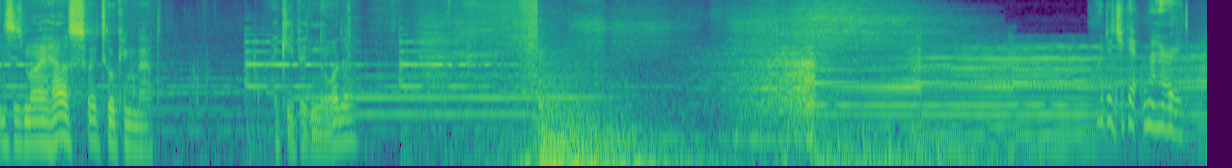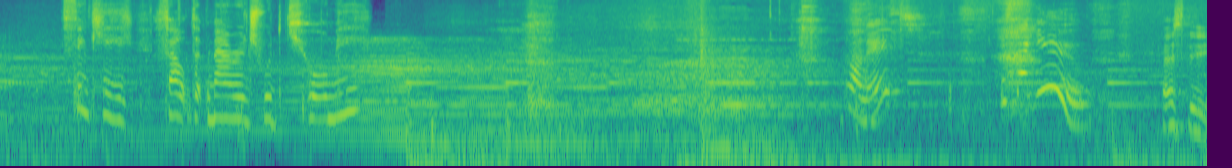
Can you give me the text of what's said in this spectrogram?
This is my house we're talking about. I keep it in order. Why did you get married? I think he felt that marriage would cure me. Honest? Is that you? Esti,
